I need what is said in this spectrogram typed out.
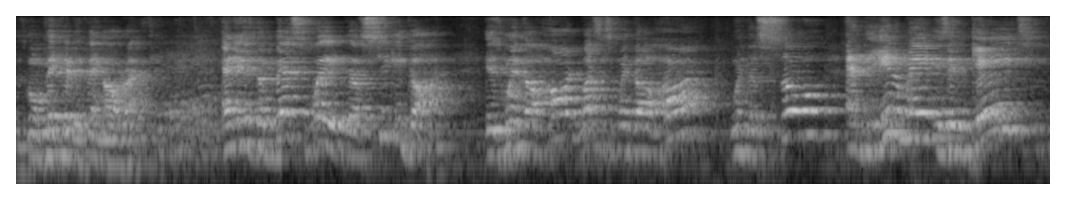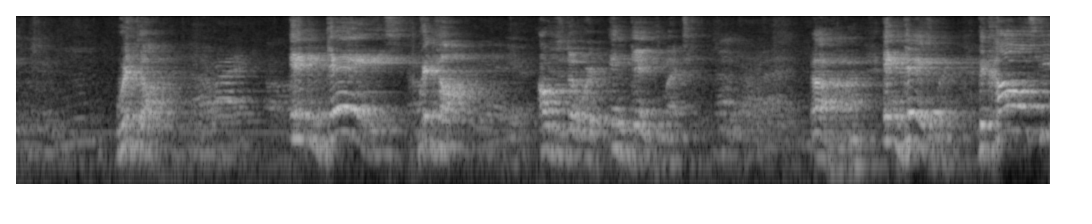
It's going to make everything all right. And is the best way of seeking God is when the heart, watch this, when the heart, when the soul and the inner man is engaged with God. All right. Engaged with God. I want you to know the word engagement. Uh-huh. Engagement. Because he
